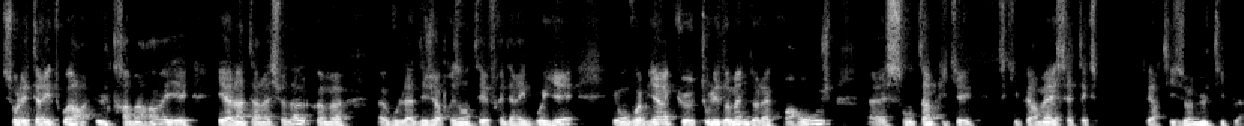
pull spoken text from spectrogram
sur les territoires ultramarins et, et à l'international, comme euh, vous l'a déjà présenté Frédéric Boyer. Et on voit bien que tous les domaines de la Croix-Rouge euh, sont impliqués, ce qui permet cette expertise multiple.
